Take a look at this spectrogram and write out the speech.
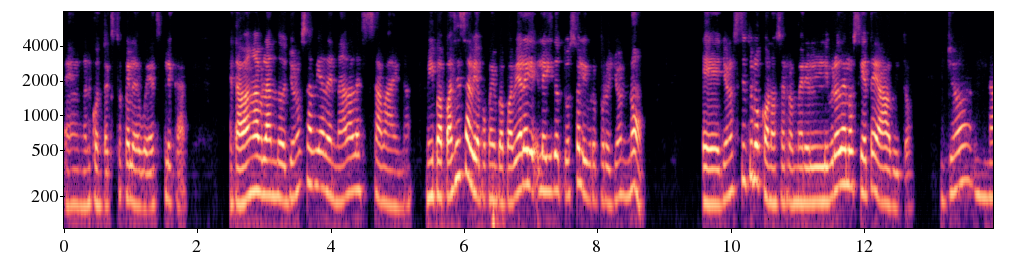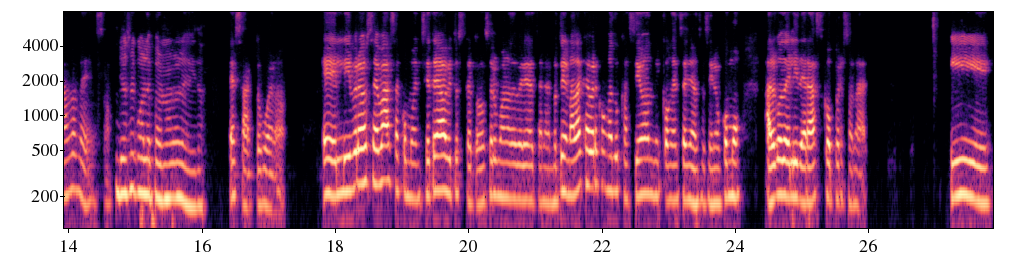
en el contexto que les voy a explicar. Estaban hablando, yo no sabía de nada de esa vaina. Mi papá sí sabía, porque mi papá había le- leído todo ese libro, pero yo no. Eh, yo no sé si tú lo conoces, Romero, el libro de los siete hábitos. Yo nada de eso. Yo sé cuál es, pero no lo he leído. Exacto, bueno. El libro se basa como en siete hábitos que todo ser humano debería de tener. No tiene nada que ver con educación ni con enseñanza, sino como algo de liderazgo personal. Y,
